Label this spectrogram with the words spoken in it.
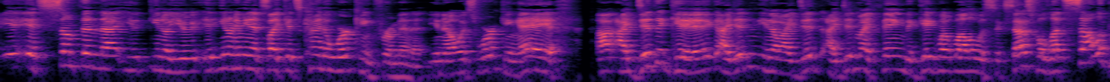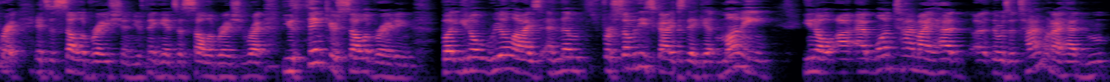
it, it's something that you you know you you know what I mean. It's like it's kind of working for a minute. You know, it's working. Hey, I, I did the gig. I didn't. You know, I did. I did my thing. The gig went well. It was successful. Let's celebrate. It's a celebration. You're thinking it's a celebration, right? You think you're celebrating, but you don't realize. And then for some of these guys, they get money you know, I, at one time I had, uh, there was a time when I had m-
